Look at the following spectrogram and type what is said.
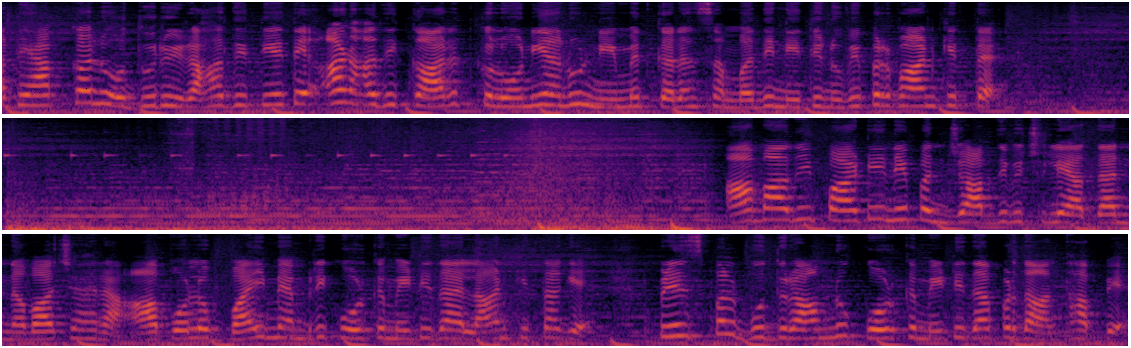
ਅਧਿਆਪਕਾਂ ਨੂੰ ਅਧੂਰੀ ਰਾਹ ਦਿੱਤੀ ਹੈ ਤੇ ਅਣਅਧਿਕਾਰਤ ਕਲੋਨੀਆਂ ਨੂੰ ਨਿਯਮਿਤ ਕਰਨ ਸੰਬੰਧੀ ਨੀਤੀ ਨੂੰ ਵੀ ਪ੍ਰਵਾਨ ਕੀਤਾ ਹੈ। ਆਮ ਆਦਮੀ ਪਾਰਟੀ ਨੇ ਪੰਜਾਬ ਦੇ ਵਿੱਚ ਲਿਆਦਾ ਨਵਾਂ ਚਿਹਰਾ। ਵੱਲੋਂ 22 ਮੈਂਬਰੀ ਕੋਰ ਕਮੇਟੀ ਦਾ ਐਲਾਨ ਕੀਤਾ ਗਿਆ। ਪ੍ਰਿੰਸੀਪਲ ਬੁੱਧ ਰਾਮ ਨੂੰ ਕੋਰ ਕਮੇਟੀ ਦਾ ਪ੍ਰਧਾਨ ਥਾਪਿਆ।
